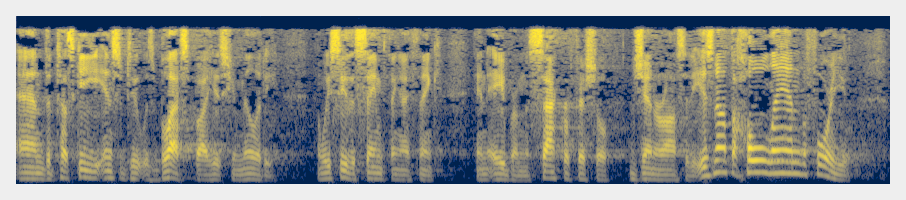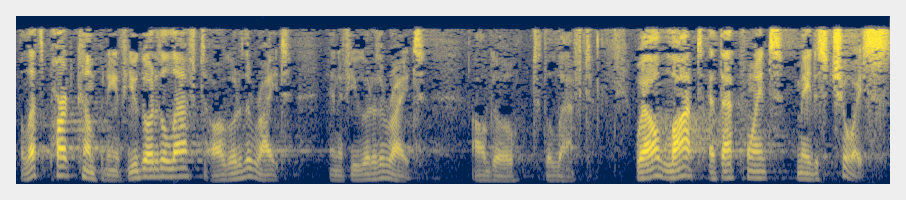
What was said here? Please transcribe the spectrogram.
and the Tuskegee Institute was blessed by his humility. And we see the same thing, I think, in Abram, the sacrificial generosity. Is not the whole land before you? Well, let's part company. If you go to the left, I'll go to the right. And if you go to the right, I'll go to the left. Well, Lot at that point made his choice.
